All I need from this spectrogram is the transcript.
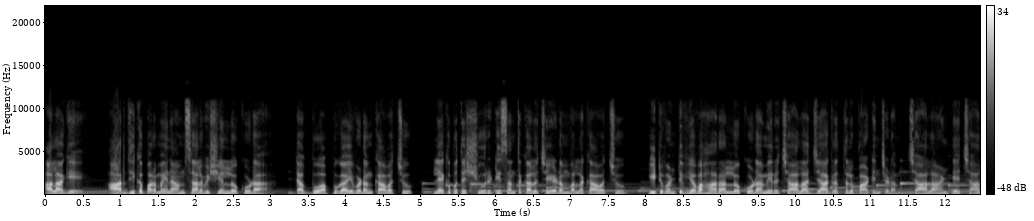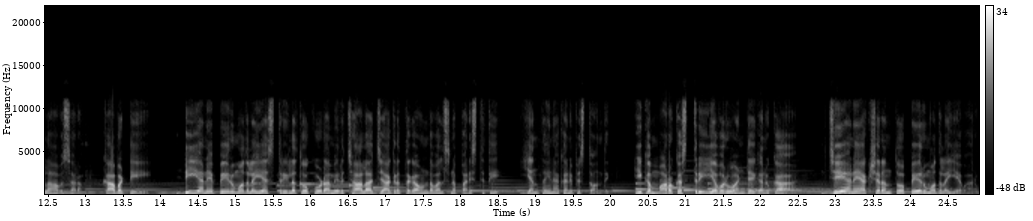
అలాగే ఆర్థికపరమైన అంశాల విషయంలో కూడా డబ్బు అప్పుగా ఇవ్వడం కావచ్చు లేకపోతే షూరిటీ సంతకాలు చేయడం వల్ల కావచ్చు. ఇటువంటి వ్యవహారాల్లో కూడా మీరు చాలా జాగ్రత్తలు పాటించడం చాలా అంటే చాలా అవసరం. కాబట్టి డి అనే పేరు మొదలయ్యే స్త్రీలతో కూడా మీరు చాలా జాగ్రత్తగా ఉండవలసిన పరిస్థితి ఎంతైనా కనిపిస్తోంది. ఇక మరొక స్త్రీ ఎవరు అంటే గనుక జే అనే అక్షరంతో పేరు మొదలయ్యేవారు.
